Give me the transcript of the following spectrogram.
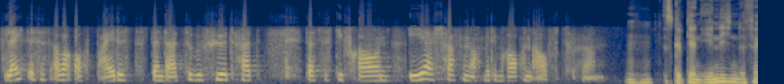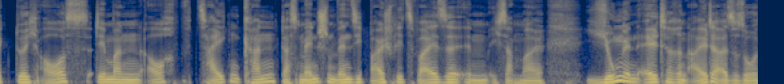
Vielleicht ist es aber auch beides, das dann dazu geführt hat, dass es die Frauen eher schaffen, auch mit dem Rauchen aufzuhören. Mhm. Es gibt ja einen ähnlichen Effekt durchaus, den man auch zeigen kann, dass Menschen, wenn sie beispielsweise im, ich sag mal, jungen, älteren Alter, also so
